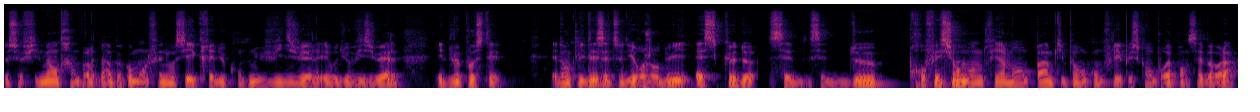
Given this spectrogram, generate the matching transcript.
de se filmer en train de parler, ben, un peu comme on le fait nous aussi, créer du contenu visuel et audiovisuel et de le poster. Et donc l'idée c'est de se dire aujourd'hui, est-ce que ces, deux professions n'entrent finalement pas un petit peu en conflit, puisqu'on pourrait penser, ben voilà,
